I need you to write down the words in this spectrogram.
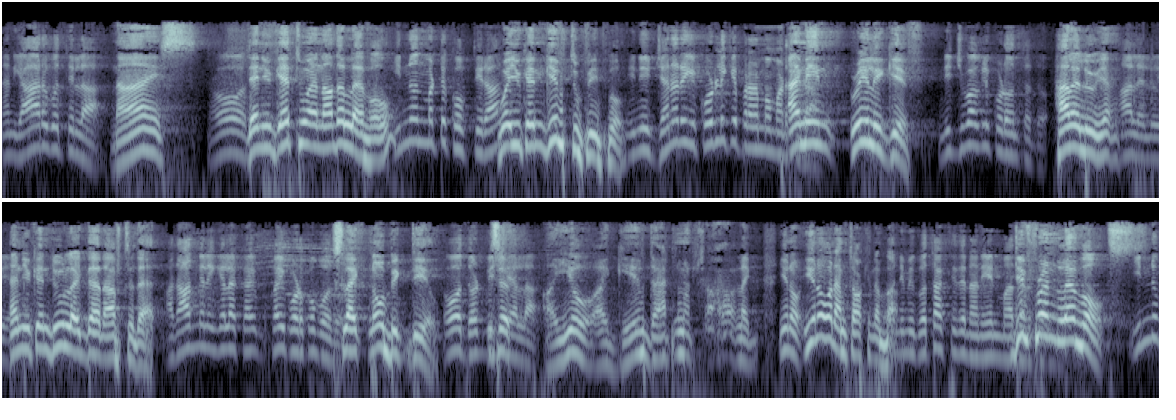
ನನ್ಗೆ ಯಾರು ಗೊತ್ತಿಲ್ಲ Nice. ಓ Then you get to another level ಇನ್ನೊಂದ್ ಮಟ್ಟಕ್ಕೆ ಹೋಗ್ತೀರಾ where you can give to people. ನೀವು ಜನರಿಗೆ ಕೊಡ್ಲಿಕ್ಕೆ ಪ್ರಾರಂಭ I ಮಾಡ್ತೀರಾ mean, really give. ನಿಜವಾಗ್ಲಿ ಕೊಡುವಂತದ್ದು Hallelujah. ಹಾಲೆಲೂಯ And you can do like that after that. ಅದಾದ್ಮೇಲೆ ಹಿಂಗೆಲ್ಲ ಕೈ ಕೈ ಕೊಡ್ಕೋಬಹುದು It's like no big deal. ಓ ದೊಡ್ಡ He ವಿಷಯ said, ಅಲ್ಲ Ayo, I gave that much. Oh, like, you know, you know what I'm talking about. ನಿಮಗೆ ಗೊತ್ತಾಗ್ತಿದೆ ನಾನು ಏನ್ ಮಾತಾಡ್ತೀನಿ. Different levels. ಇನ್ನು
